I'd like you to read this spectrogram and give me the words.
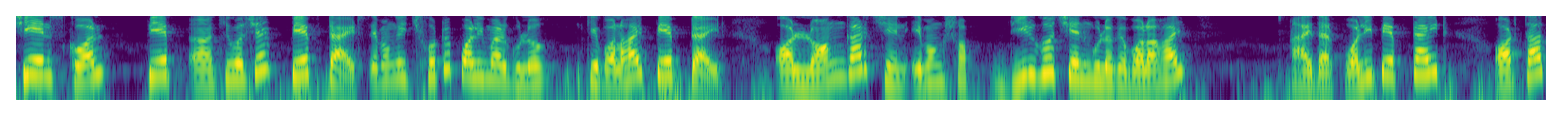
চেনস কল পেপ কী বলছে? পেপটাইডস এবং এই ছোটো পলিমারগুলোকে বলা হয় পেপটাইড অর লঙ্গার চেন এবং সব দীর্ঘ চেনগুলোকে বলা হয় আয়দার পলিপেপটাইড অর্থাৎ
